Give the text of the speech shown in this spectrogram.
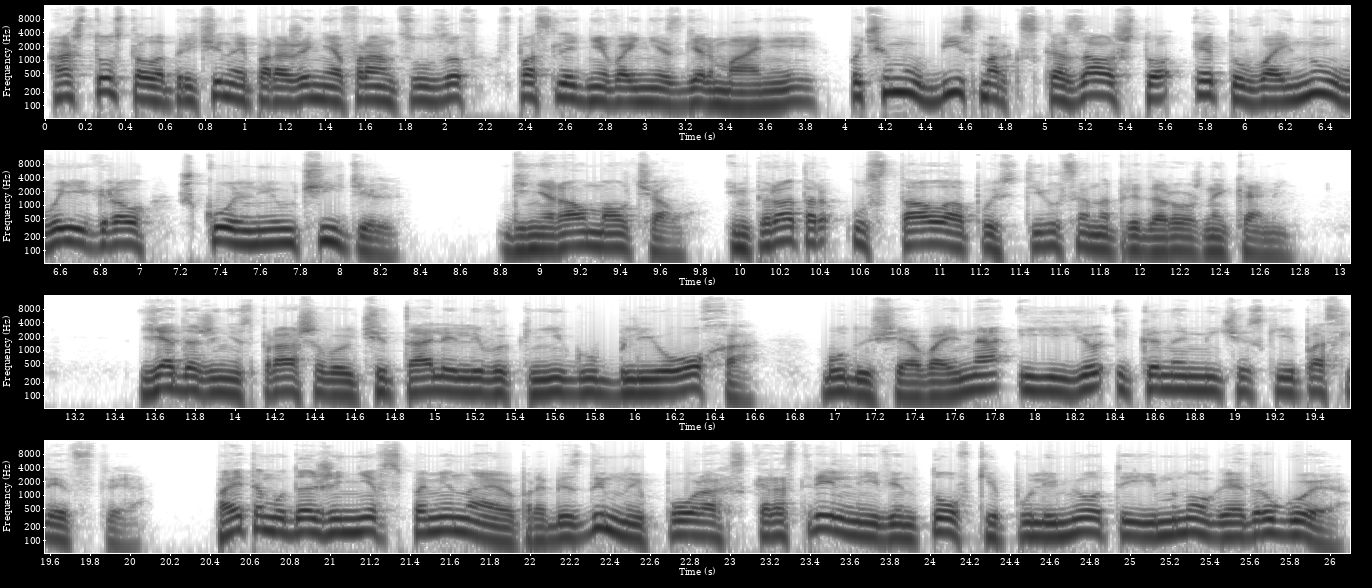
А что стало причиной поражения французов в последней войне с Германией? Почему Бисмарк сказал, что эту войну выиграл школьный учитель? Генерал молчал. Император устало опустился на придорожный камень. Я даже не спрашиваю, читали ли вы книгу Блиоха «Будущая война и ее экономические последствия». Поэтому даже не вспоминаю про бездымный порох, скорострельные винтовки, пулеметы и многое другое.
